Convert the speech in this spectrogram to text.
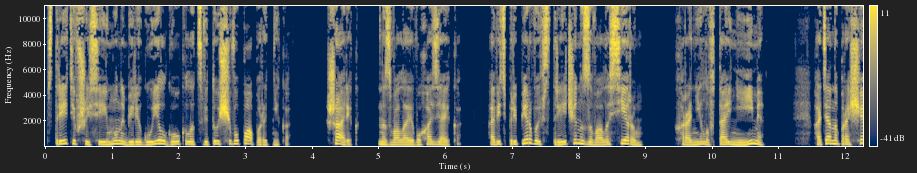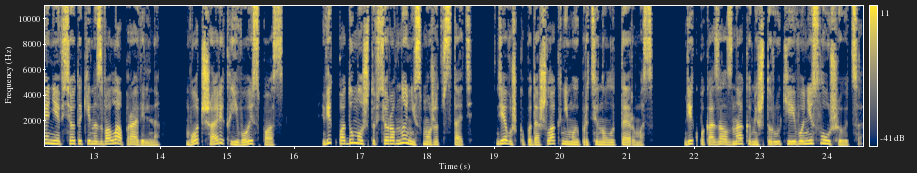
встретившийся ему на берегу Илга около цветущего папоротника. «Шарик», — назвала его хозяйка, а ведь при первой встрече называла Серым. Хранила в тайне имя. Хотя на прощание все таки назвала правильно. Вот Шарик его и спас. Вик подумал, что все равно не сможет встать. Девушка подошла к нему и протянула термос. Вик показал знаками, что руки его не слушаются.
